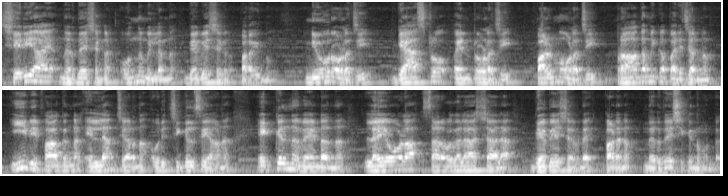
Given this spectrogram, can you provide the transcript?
ശരിയായ നിർദ്ദേശങ്ങൾ ഒന്നുമില്ലെന്ന് ഗവേഷകർ പറയുന്നു. ന്യൂറോളജി ഗ്യാസ്ട്രോ എൻട്രോളജി പൾമോളജി പ്രാഥമിക പരിചരണം ഈ വിഭാഗങ്ങൾ എല്ലാം ചേർന്ന ഒരു ചികിത്സയാണ് എക്കിളിന് വേണ്ടെന്ന് ലയോള സർവകലാശാല ഗവേഷകരുടെ പഠനം നിർദ്ദേശിക്കുന്നുമുണ്ട്.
